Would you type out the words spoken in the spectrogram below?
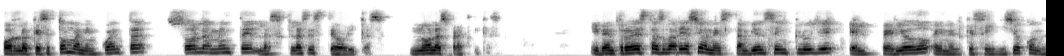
por lo que se toman en cuenta solamente las clases teóricas, no las prácticas. Y dentro de estas variaciones también se incluye el periodo en el que se inició con,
